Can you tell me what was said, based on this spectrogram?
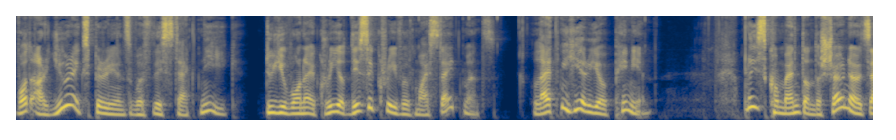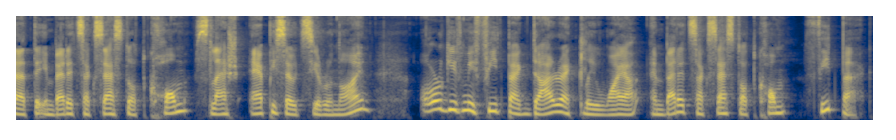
What are your experience with this technique? Do you want to agree or disagree with my statements? Let me hear your opinion. Please comment on the show notes at theembeddedsuccess.com slash episode 09 or give me feedback directly via embeddedsuccess.com feedback.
